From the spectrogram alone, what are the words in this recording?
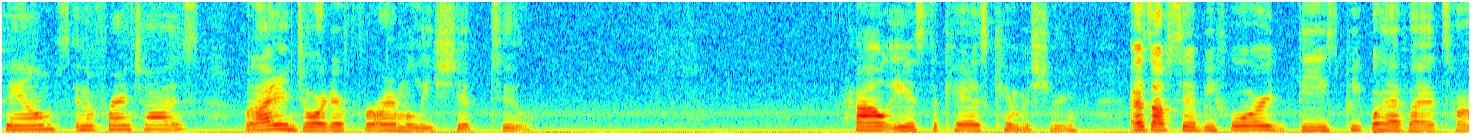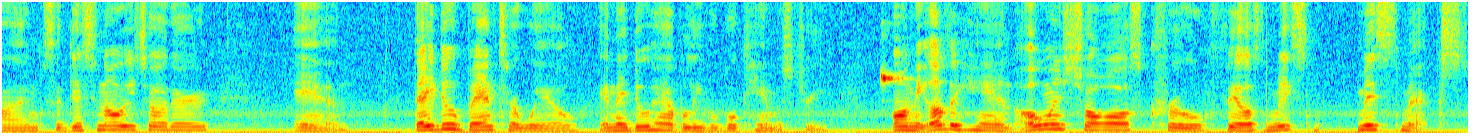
films in the franchise, but I enjoy their family ship too. How is the cast chemistry? As I've said before, these people have had time to get to know each other and they do banter well and they do have believable chemistry. On the other hand, Owen Shaw's crew feels mis- mismatched,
